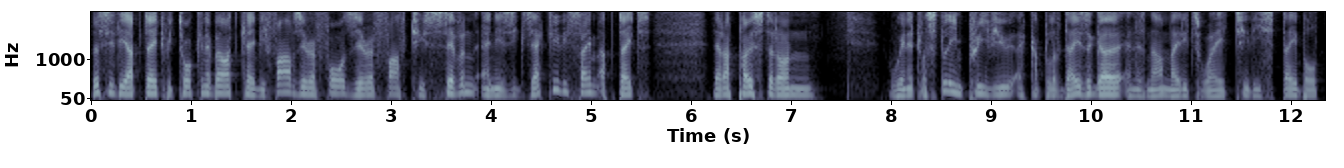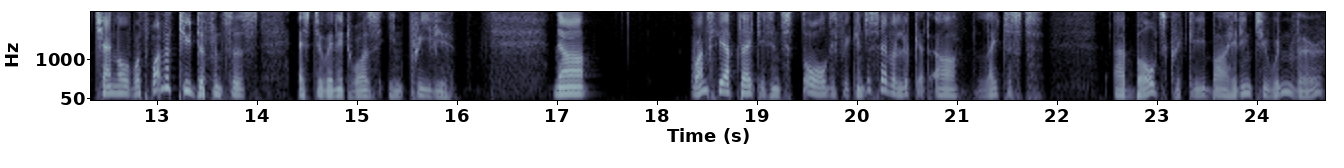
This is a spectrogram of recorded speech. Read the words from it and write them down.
this is the update we're talking about, KB50405527, and is exactly the same update that I posted on when it was still in preview a couple of days ago and has now made its way to the stable channel with one or two differences as to when it was in preview. Now, once the update is installed, if we can just have a look at our latest uh, builds quickly by heading to WinVer,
